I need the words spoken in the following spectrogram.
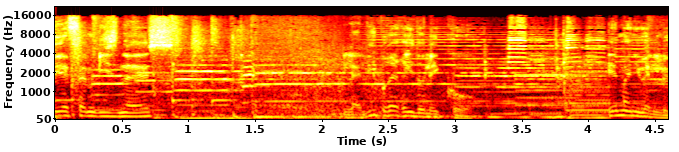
BFM Business, la librairie de l'écho. Emmanuel Le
